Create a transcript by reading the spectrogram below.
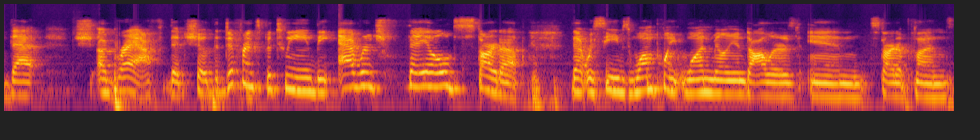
that a graph that showed the difference between the average failed startup that receives 1.1 million dollars in startup funds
